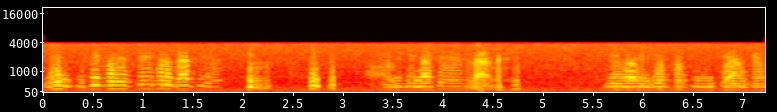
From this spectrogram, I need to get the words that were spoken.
તૂટી પડે તે પણ સાચું હોય ના કે ના. જેમાં ઇન્ડિયા પછી આમ કેમ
